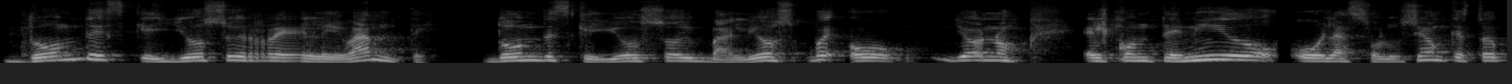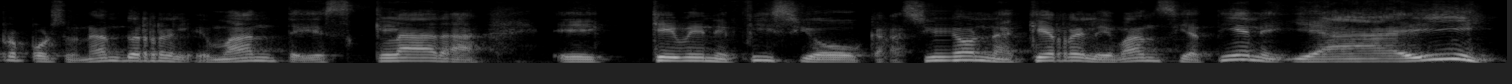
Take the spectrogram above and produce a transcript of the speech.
dónde es que yo soy relevante, dónde es que yo soy valioso, o yo no, el contenido o la solución que estoy proporcionando es relevante, es clara, eh, qué beneficio ocasiona, qué relevancia tiene. Y ahí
